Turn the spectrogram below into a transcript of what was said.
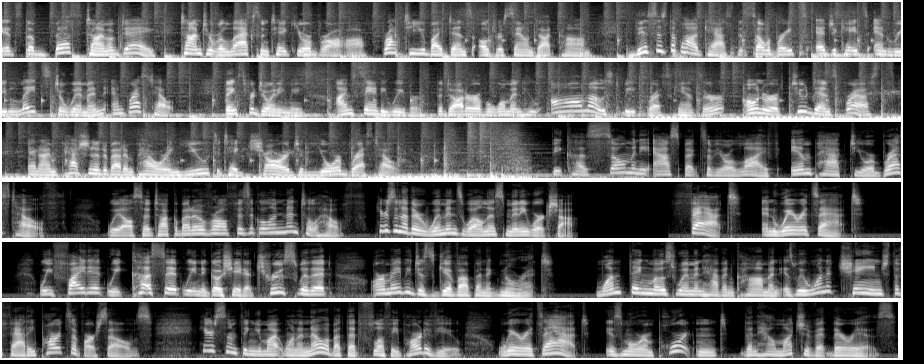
It's the best time of day. Time to relax and take your bra off. Brought to you by DenseUltrasound.com. This is the podcast that celebrates, educates, and relates to women and breast health. Thanks for joining me. I'm Sandy Weaver, the daughter of a woman who almost beat breast cancer, owner of two dense breasts, and I'm passionate about empowering you to take charge of your breast health. Because so many aspects of your life impact your breast health we also talk about overall physical and mental health. Here's another women's wellness mini workshop Fat and where it's at. We fight it, we cuss it, we negotiate a truce with it, or maybe just give up and ignore it. One thing most women have in common is we want to change the fatty parts of ourselves. Here's something you might want to know about that fluffy part of you. Where it's at is more important than how much of it there is.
